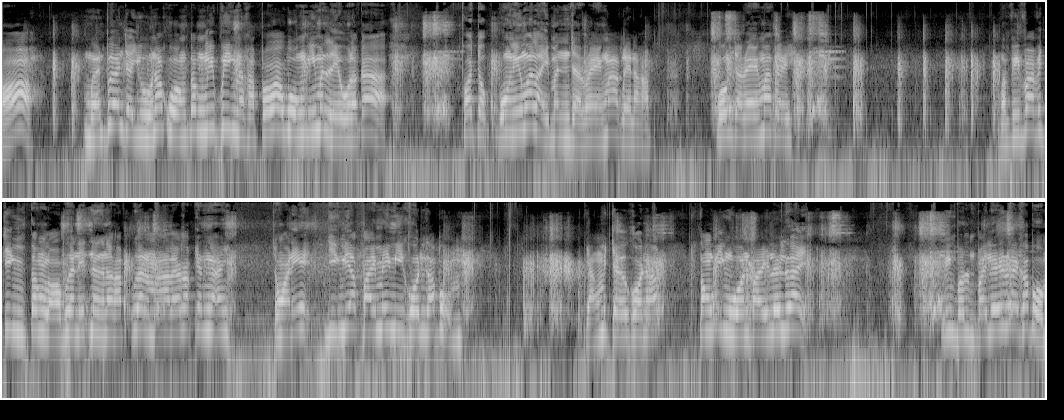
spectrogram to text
อ๋อเหมือนเพื่อนจะอยู่นอกวงต้องรีบวิ่งนะครับ เพราะว่าวงนี้มันเร็วแล้วก็ พอจบวงนี้เมื่อไหร่มันจะแรงมากเลยนะครับ วงจะแรงมากเลยมันฟีฟ่าไปจริงต้องรอเพื่อนนิดนึงนะครับ เพื่อนมาแล้วครับยังไง จังหวะนี้ยิงเรียกไปไม่มีคนครับผม ยังไม่เจอคนครับ ต้องวิ่งวนไปเรื่อยๆ วิ่งวนไปเรื่อยๆครับผม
